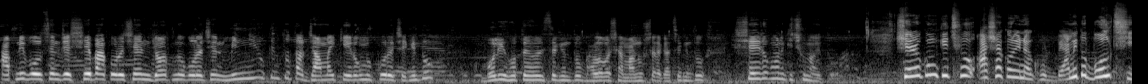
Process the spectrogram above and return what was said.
আপনি বলছেন যে সেবা করেছেন যত্ন করেছেন মিন্নিও কিন্তু তার জামাইকে এরকম করেছে কিন্তু বলি হতে হয়েছে কিন্তু ভালোবাসা মানুষের কাছে কিন্তু সেই রকমের কিছু নয় তো? সেরকম কিছু আশা করি না ঘটবে। আমি তো বলছি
